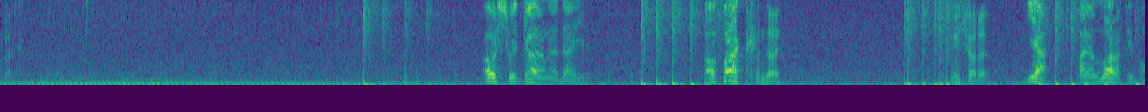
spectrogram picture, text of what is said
Coming back. Oh sweet God, I'm gonna die here. Oh fuck! And die. You shot it. Yeah, by a lot of people.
